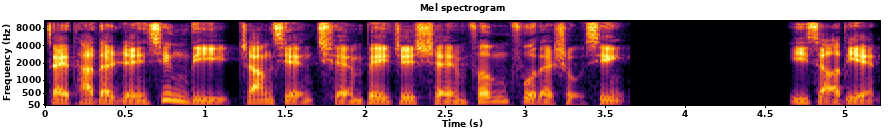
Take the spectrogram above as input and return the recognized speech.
在他的人性里彰显全备之神丰富的属性。一小点，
